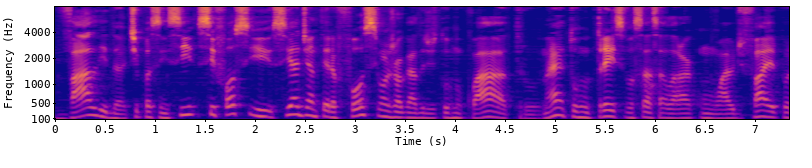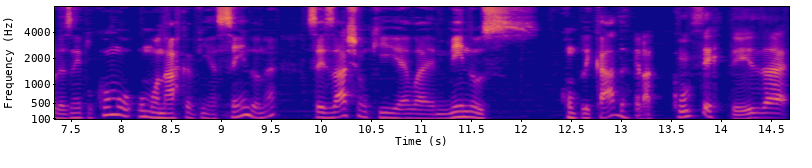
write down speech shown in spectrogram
válida? Tipo assim, se, se fosse, se a dianteira fosse uma jogada de turno 4, né, turno 3, se você acelerar com Wildfire, por exemplo, como o Monarca vinha sendo, né? Vocês acham que ela é menos complicada? Ela com certeza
